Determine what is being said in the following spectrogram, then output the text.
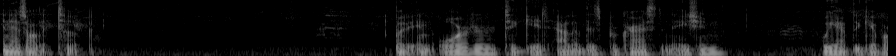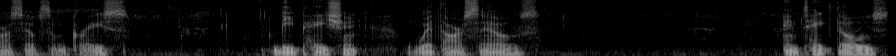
And that's all it took. But in order to get out of this procrastination, we have to give ourselves some grace, be patient with ourselves, and take those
